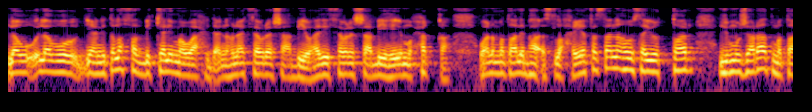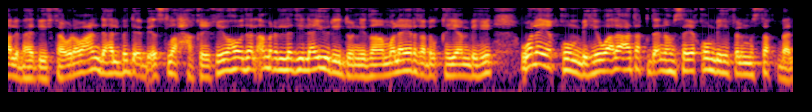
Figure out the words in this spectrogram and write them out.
لو لو يعني تلفظ بكلمة واحدة أن هناك ثورة شعبيه وهذه الثورة الشعبية هي محقة وأن مطالبها إصلاحية فانه سيضطر لمجاراه مطالب هذه الثورة وعندها البدء بإصلاح حقيقي وهو الأمر الذي لا يريد النظام ولا يرغب القيام به ولا يقوم به ولا أعتقد أنه سيقوم به في المستقبل.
